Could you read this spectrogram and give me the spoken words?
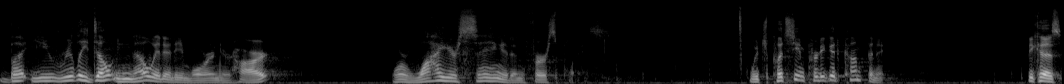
but you really don't know it anymore in your heart or why you're saying it in the first place, which puts you in pretty good company. Because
